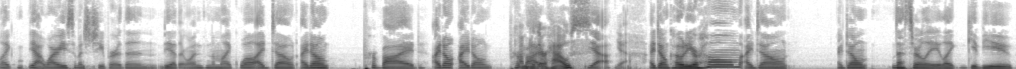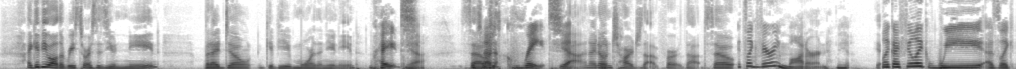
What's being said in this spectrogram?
like yeah? Why are you so much cheaper than the other ones? And I'm like, well, I don't, I don't provide, I don't, I don't provide. Come to their house. Yeah, Yeah. I don't go to your home. I don't I don't necessarily like give you I give you all the resources you need, but I don't give you more than you need. Right. Yeah. So Which is great. yeah, and I don't charge that for that. So It's like very modern. Yeah. Like I feel like we as like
